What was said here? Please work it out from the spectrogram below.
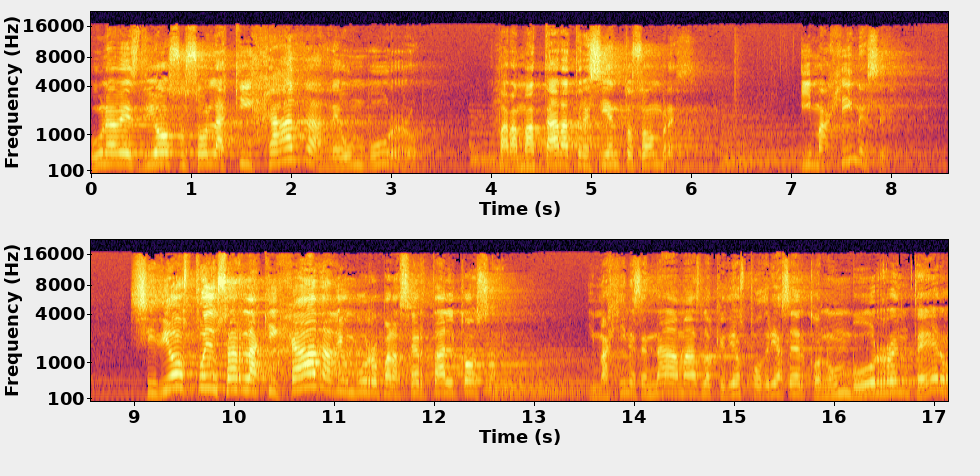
una vez Dios usó la quijada de un burro para matar a 300 hombres. Imagínese. Si Dios puede usar la quijada de un burro para hacer tal cosa, imagínense nada más lo que Dios podría hacer con un burro entero.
